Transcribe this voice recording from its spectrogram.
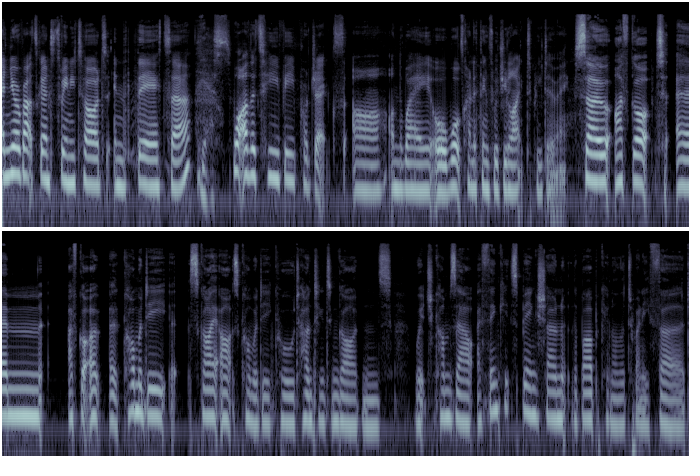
And you're about to go into Sweeney Todd in the theatre. Yes. What other TV projects are on the way, or what kind of things would you like to be doing? So I've got um, I've got a, a comedy, Sky Arts comedy called Huntington Gardens, which comes out. I think it's being shown at the Barbican on the 23rd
